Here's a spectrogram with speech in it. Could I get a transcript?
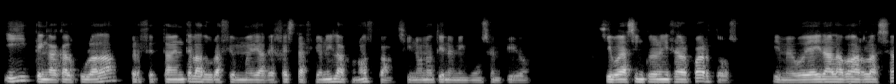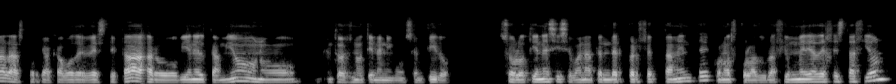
y tenga calculada perfectamente la duración media de gestación y la conozca, si no, no tiene ningún sentido. Si voy a sincronizar partos y me voy a ir a lavar las salas porque acabo de destetar o viene el camión o entonces no tiene ningún sentido. Solo tiene si se van a atender perfectamente, conozco la duración media de gestación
